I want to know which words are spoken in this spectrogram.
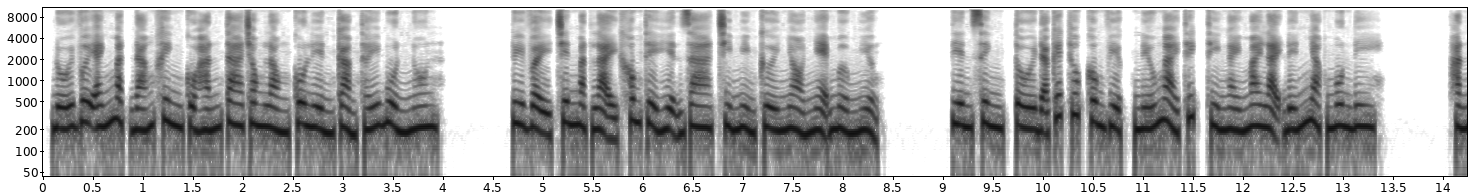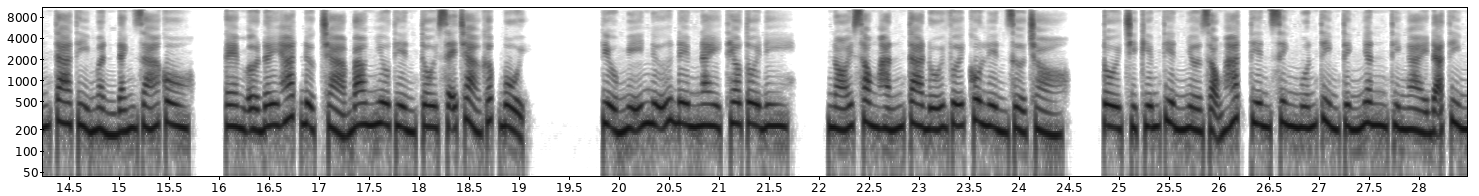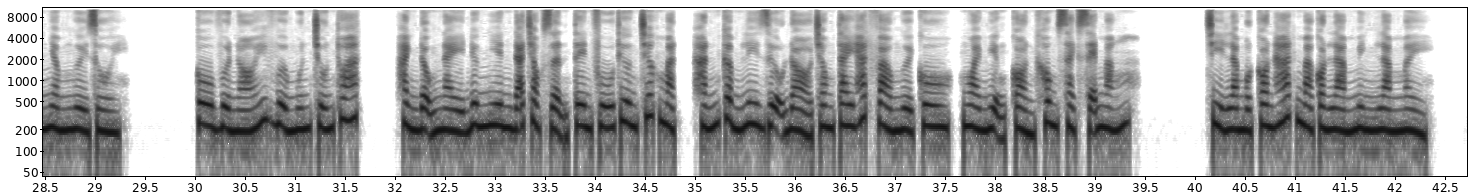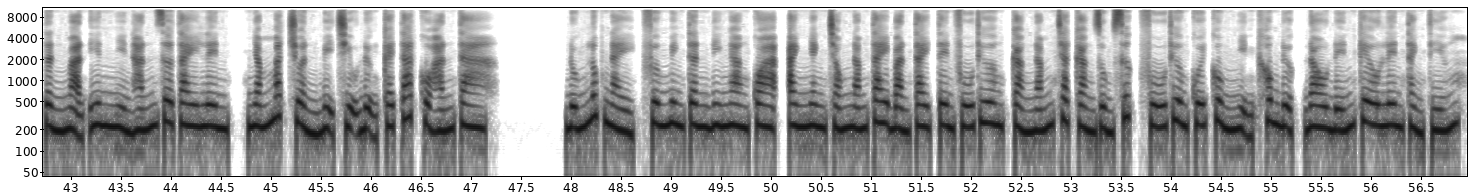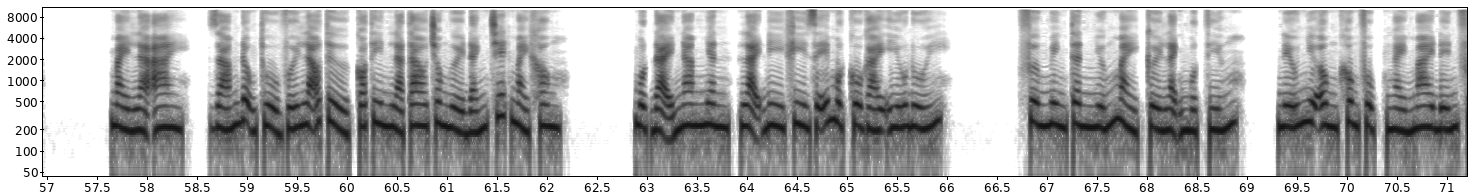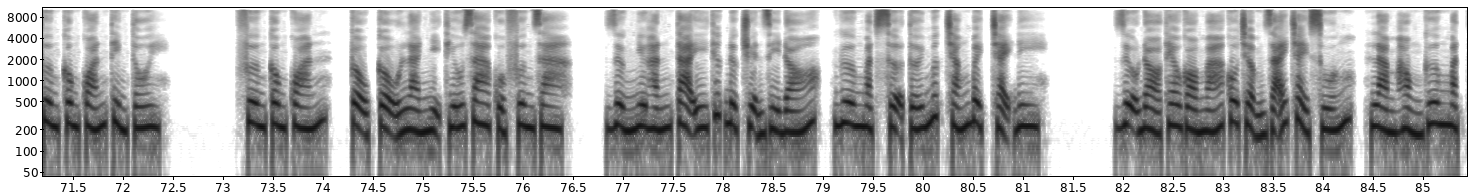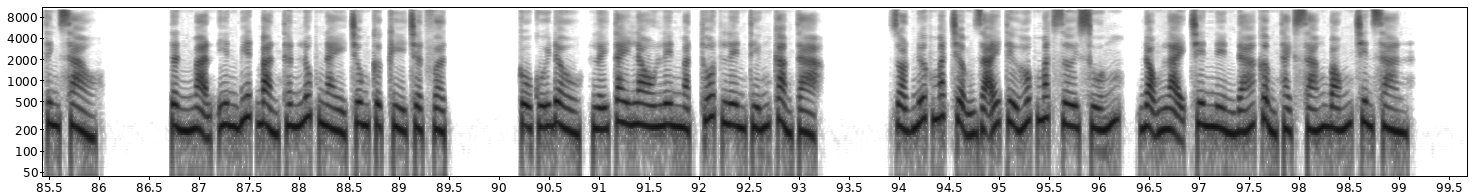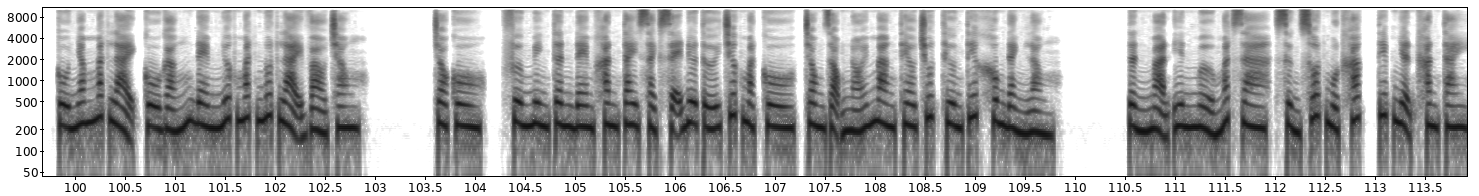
Đối với ánh mặt đáng khinh của hắn ta trong lòng cô liền cảm thấy buồn nôn. Tuy vậy trên mặt lại không thể hiện ra chỉ mỉm cười nhỏ nhẹ mở miệng. Tiên sinh, tôi đã kết thúc công việc, nếu ngài thích thì ngày mai lại đến nhạc môn đi. Hắn ta tỉ mẩn đánh giá cô, em ở đây hát được trả bao nhiêu tiền tôi sẽ trả gấp bội. Tiểu mỹ nữ đêm nay theo tôi đi. Nói xong hắn ta đối với cô liền giở trò. Tôi chỉ kiếm tiền nhờ giọng hát tiên sinh muốn tìm tình nhân thì ngài đã tìm nhầm người rồi. Cô vừa nói vừa muốn trốn thoát. Hành động này đương nhiên đã chọc giận tên phú thương trước mặt, hắn cầm ly rượu đỏ trong tay hắt vào người cô, ngoài miệng còn không sạch sẽ mắng. Chỉ là một con hát mà còn làm mình làm mẩy. Tần mạn yên nhìn hắn giơ tay lên, nhắm mắt chuẩn bị chịu đựng cái tát của hắn ta. Đúng lúc này, Phương Minh Tân đi ngang qua, anh nhanh chóng nắm tay bàn tay tên Phú Thương, càng nắm chặt càng dùng sức, Phú Thương cuối cùng nhịn không được, đau đến kêu lên thành tiếng. Mày là ai? Dám động thủ với lão tử có tin là tao cho người đánh chết mày không? Một đại nam nhân lại đi khi dễ một cô gái yếu đuối. Phương Minh Tân nhướng mày cười lạnh một tiếng. Nếu như ông không phục ngày mai đến Phương công quán tìm tôi. Phương công quán, cậu cậu là nhị thiếu gia của Phương gia. Dường như hắn ta ý thức được chuyện gì đó, gương mặt sợ tới mức trắng bệch chạy đi. Rượu đỏ theo gò má cô chậm rãi chảy xuống, làm hỏng gương mặt tinh xảo. Tần Mạn Yên biết bản thân lúc này trông cực kỳ chật vật. Cô cúi đầu, lấy tay lau lên mặt thốt lên tiếng cảm tạ. Giọt nước mắt chậm rãi từ hốc mắt rơi xuống, đọng lại trên nền đá cẩm thạch sáng bóng trên sàn. Cô nhắm mắt lại, cố gắng đem nước mắt nuốt lại vào trong. Cho cô, Phương Minh Tân đem khăn tay sạch sẽ đưa tới trước mặt cô, trong giọng nói mang theo chút thương tiếc không đành lòng. Tần Mạn Yên mở mắt ra, sừng sốt một khắc, tiếp nhận khăn tay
